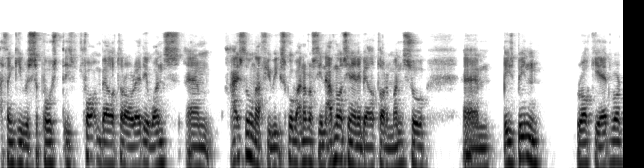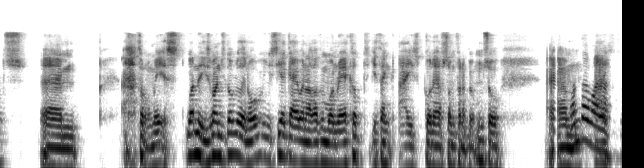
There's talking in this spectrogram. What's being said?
I think he was supposed. He's fought in Bellator already once. Um, actually only a few weeks ago, but I never seen. I've not seen any Bellator in months. So, um, but he's beaten Rocky Edwards. Um, I don't know, mate. It's one of these ones you don't really know. But when you see a guy with an 11 1 record, you think ah, he's going to have something about him. So, I um, wonder why. This is,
